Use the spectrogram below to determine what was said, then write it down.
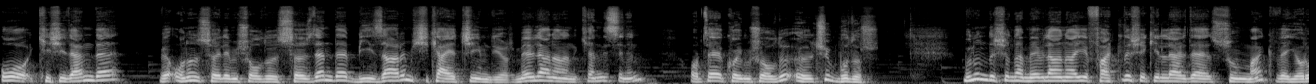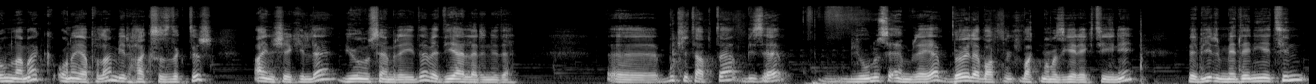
o kişiden de ve onun söylemiş olduğu sözden de bizarım şikayetçiyim diyor. Mevlana'nın kendisinin ortaya koymuş olduğu ölçü budur. Bunun dışında Mevlana'yı farklı şekillerde sunmak ve yorumlamak ona yapılan bir haksızlıktır. Aynı şekilde Yunus Emre'yi de ve diğerlerini de. Ee, bu kitapta bize Yunus Emre'ye böyle bak bakmamız gerektiğini ve bir medeniyetin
